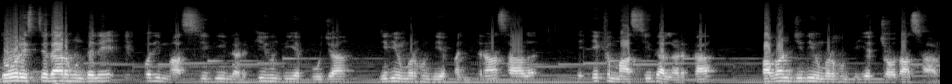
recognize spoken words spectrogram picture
ਦੋ ਰਿਸ਼ਤੇਦਾਰ ਹੁੰਦੇ ਨੇ, ਇੱਕ ਉਹਦੀ ਮਾਸੀ ਦੀ ਲੜਕੀ ਹੁੰਦੀ ਹੈ, ਪੂਜਾ, ਜਿਹਦੀ ਉਮਰ ਹੁੰਦੀ ਹੈ 15 ਸਾਲ ਤੇ ਇੱਕ ਮਾਸੀ ਦਾ ਲੜਕਾ, ਪਵਨ ਜਿਹਦੀ ਉਮਰ ਹੁੰਦੀ ਹੈ 14 ਸਾਲ।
